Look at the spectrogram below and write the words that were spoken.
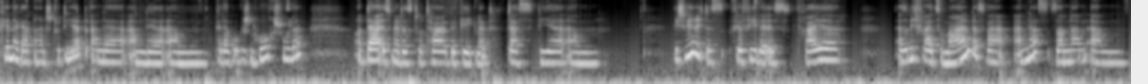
Kindergärtnerin studiert an der, an der ähm, Pädagogischen Hochschule und da ist mir das total begegnet, dass wir, ähm, wie schwierig das für viele ist, freie also nicht frei zu malen, das war anders, sondern ähm,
